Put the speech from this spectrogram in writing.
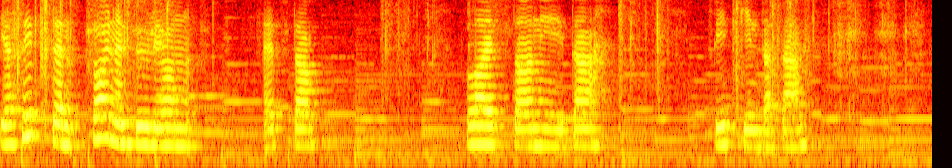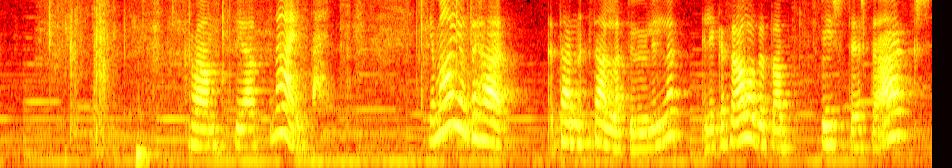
Ja sitten toinen tyyli on, että laittaa niitä pitkin tätä kranssia näin päin. Ja mä aion tehdä tän, tällä tyylillä. Eli se aloitetaan pisteestä X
